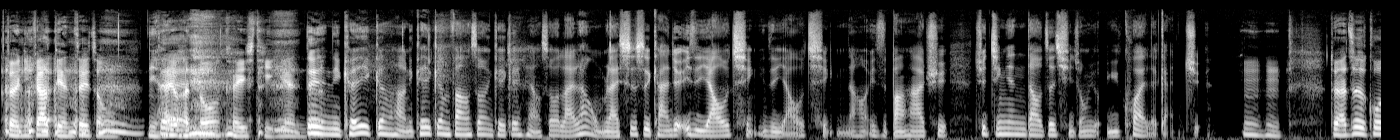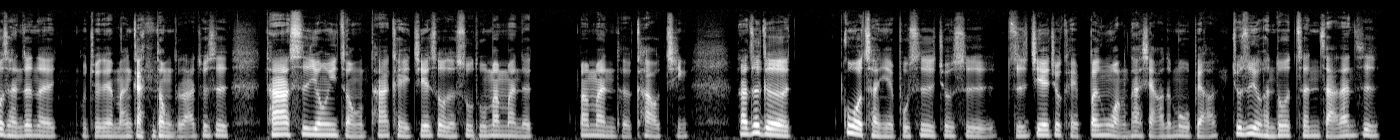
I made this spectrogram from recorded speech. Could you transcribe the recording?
对你不要点这种，你还有很多可以体验的。对，你可以更好，你可以更放松，你可以更享受。来，让我们来试试看，就一直邀请，一直邀请，然后一直帮他去去经验到这其中有愉快的感觉。嗯嗯，对啊，这个过程真的我觉得也蛮感动的啦。就是他是用一种他可以接受的速度，慢慢的、慢慢的靠近。那这个。过程也不是就是直接就可以奔往他想要的目标，就是有很多挣扎，但是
